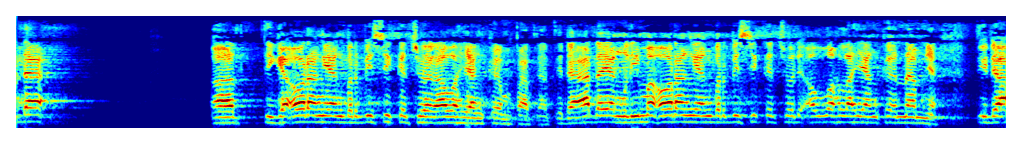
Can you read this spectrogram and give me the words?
ada uh, tiga orang yang berbisik kecuali Allah yang keempatnya. Tidak ada yang lima orang yang berbisik kecuali Allah lah yang keenamnya. Tidak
